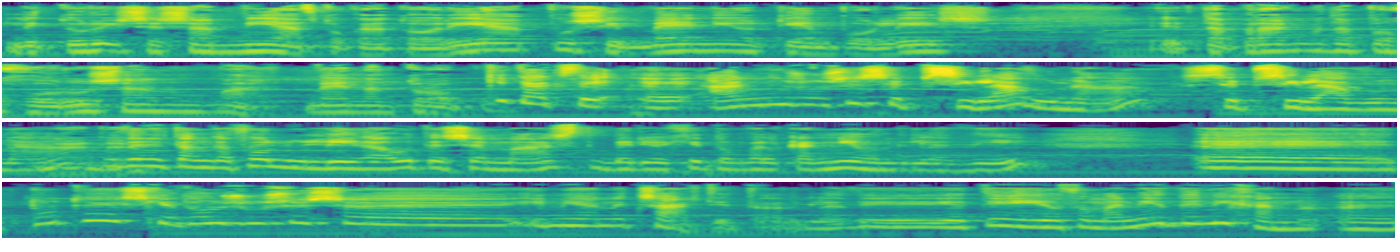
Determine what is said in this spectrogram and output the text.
λειτουργήσε σαν μία αυτοκρατορία που σημαίνει ότι εμπολής ε, τα πράγματα προχωρούσαν α, με έναν τρόπο. Κοιτάξτε, ε, αν ζούσε σε ψηλά βουνά, σε ψηλά βουνά, Ναι, που ναι. δεν ήταν καθόλου λίγα ούτε σε εμάς, στην περιοχή των Βαλκανίων δηλαδή, ε, τότε σχεδόν ζούσε ε, ημιανεξάρτητα. Δηλαδή, γιατί οι Οθωμανοί δεν είχαν ε,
